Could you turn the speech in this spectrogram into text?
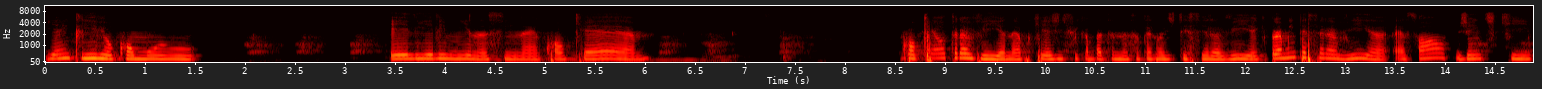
e é incrível como ele elimina, assim, né, qualquer qualquer outra via, né? Porque a gente fica batendo nessa tecla de terceira via, que para mim terceira via é só gente que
